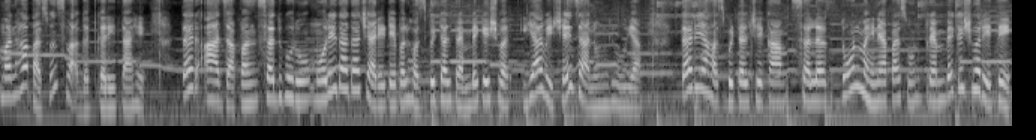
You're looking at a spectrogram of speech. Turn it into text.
मनापासून स्वागत करीत आहे. तर आज आपण सद्गुरू मोरेदादा चॅरिटेबल हॉस्पिटल त्र्यंबकेश्वर याविषयी जाणून घेऊया. तर या हॉस्पिटलचे काम सलग दोन महिन्यापासून त्र्यंबकेश्वर येथे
